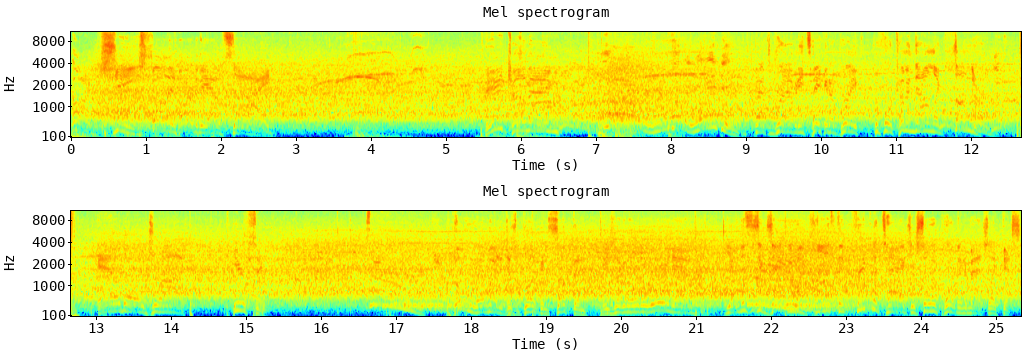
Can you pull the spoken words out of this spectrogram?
Oh, jeez. Falling hard to the outside. Incoming! Whoa, what a landing. That's gravity taking a break before coming down like thunder. Elbow drop. Piercing. Oh, that might have just broken something. He's looking a little weary now. Yeah, this is exactly why constant, frequent tags are so important in a match like this,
